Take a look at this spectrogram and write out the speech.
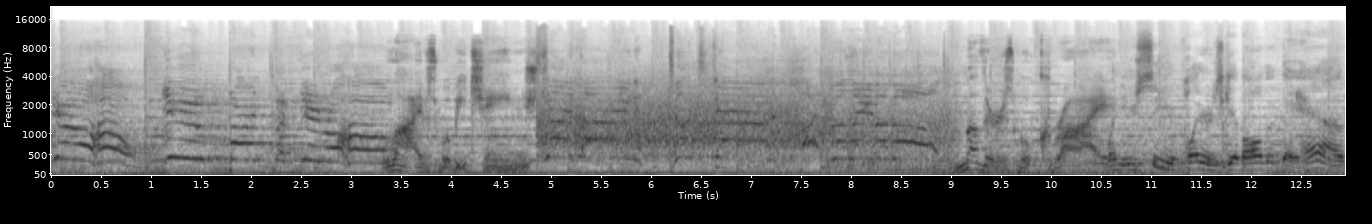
funeral home. You burned the funeral home. Lives will be changed. Sideline. Mothers will cry. When you see your players give all that they have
